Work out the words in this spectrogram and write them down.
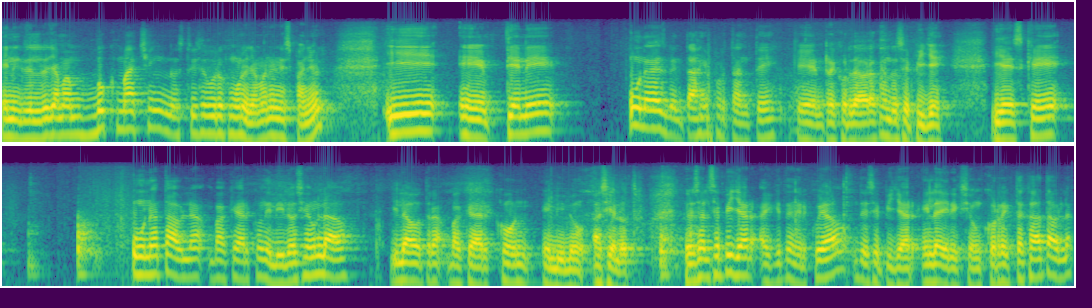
en inglés lo llaman book matching, no estoy seguro cómo lo llaman en español. Y eh, tiene una desventaja importante que recordé ahora cuando cepillé y es que una tabla va a quedar con el hilo hacia un lado y la otra va a quedar con el hilo hacia el otro. Entonces al cepillar hay que tener cuidado de cepillar en la dirección correcta cada tabla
